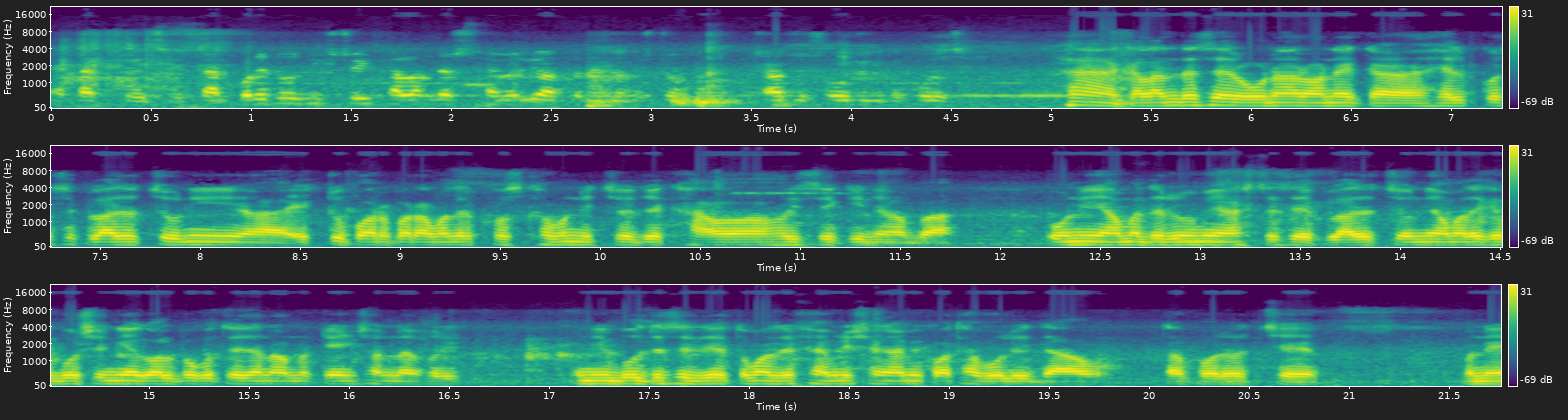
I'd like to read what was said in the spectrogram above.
অ্যাটাক হয়েছে তারপরে তো নিশ্চয়ই কালান্দার ফ্যামিলিও আপনাদের যথেষ্ট সাহায্য সহযোগিতা করেছে। হ্যাঁ কালান্দাসের ওনার অনেক হেল্প করছে প্লাস হচ্ছে উনি একটু পর পর আমাদের খোঁজ খবর নিচ্ছে যে খাওয়া হয়েছে কিনা বা উনি আমাদের রুমে আসতেছে প্লাস হচ্ছে উনি আমাদেরকে বসে নিয়ে গল্প করতে যেন আমরা টেনশন না করি। উনি বলতেছে যে তোমাদের ফ্যামিলির সঙ্গে আমি কথা বলি দাও। তারপরে হচ্ছে মানে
